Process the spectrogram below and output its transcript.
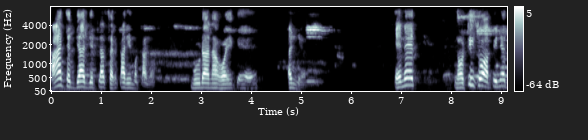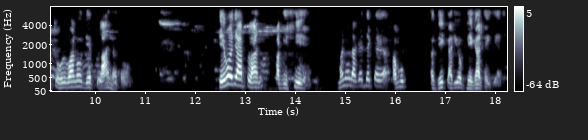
પાંચ હજાર જેટલા સરકારી મકાનો, બુડાના હોય કે અન્ય, એને નોટિસો આપીને તોડવાનો જે પ્લાન હતો તેવો જ આ પ્લાન આ વીસીએ મને લાગે છે કે અમુક અધિકારીઓ ભેગા થઈ ગયા છે.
